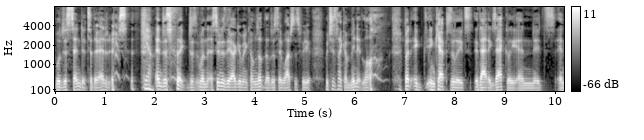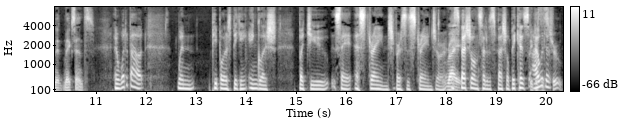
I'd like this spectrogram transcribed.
will just send it to their editors. Yeah. and just like just when as soon as the argument comes up, they'll just say, "Watch this video," which is like a minute long, but it encapsulates that exactly, and it's and it makes sense. And what about when people are speaking English, but you say estrange versus strange, or Right. special instead of special? Because, I Because would it's true.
